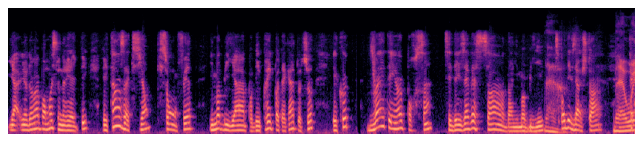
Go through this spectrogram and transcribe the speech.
il y a, il y a pour moi, c'est une réalité. Les transactions qui sont faites immobilières pour des prêts hypothécaires, tout ça, écoute, 21% c'est des investisseurs dans l'immobilier. Ben, c'est pas des acheteurs. Ben oui.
